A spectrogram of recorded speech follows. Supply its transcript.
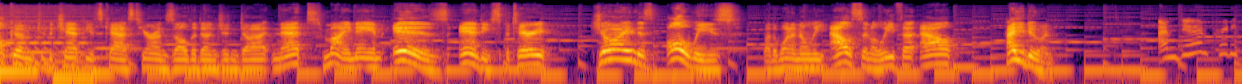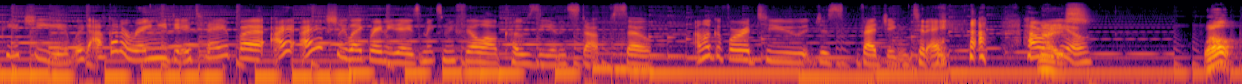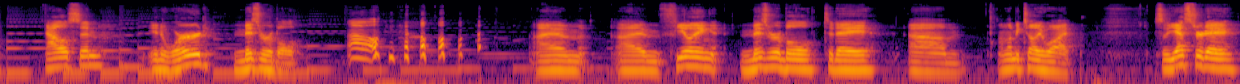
welcome to the Champions Cast here on ZeldaDungeon.net. My name is Andy Spiteri, joined as always by the one and only Alasyn Eletha. Al, how you doing? I'm doing pretty peachy. I've got a rainy day today, but I, I actually like rainy days. It makes me feel all cozy and stuff. So I'm looking forward to just vegging today. How Nice. are you? Well, Allison, in a word, miserable. Oh no. I'm I'm feeling miserable today. Um, and let me tell you why. So yesterday,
